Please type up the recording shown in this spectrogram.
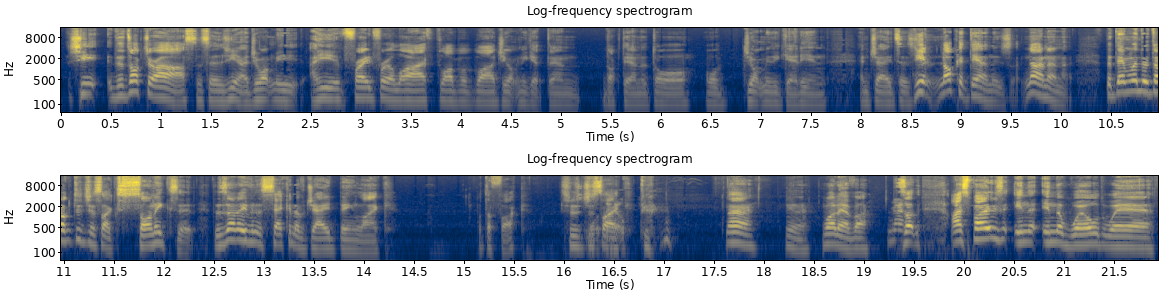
she the doctor asks and says, you know, do you want me? Are you afraid for your life? Blah blah blah. Do you want me to get down, knock down the door, or do you want me to get in? And Jade says, yeah, knock it down. He's like, no, no, no. But then when the doctor just like sonics it, there's not even a second of Jade being like, what the fuck? She was just What like, the nah, you know, whatever. So I suppose in the in the world where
